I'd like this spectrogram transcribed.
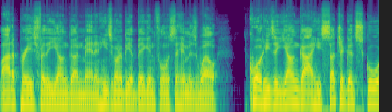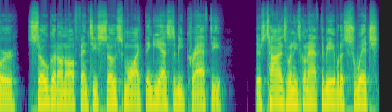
A lot of praise for the young gun, man, and he's going to be a big influence to him as well. Quote, he's a young guy. He's such a good scorer, so good on offense. He's so small. I think he has to be crafty. There's times when he's going to have to be able to switch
